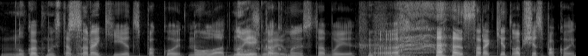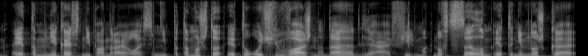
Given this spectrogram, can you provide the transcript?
ну, как мы с тобой. Сорокет спокойно. Ну, ладно. Ну, я и говорю. Как мы с тобой. Сорокет вообще спокойно. Это мне, конечно, не понравилось. Не потому, что это очень важно, да, для фильма, но в целом это немножко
